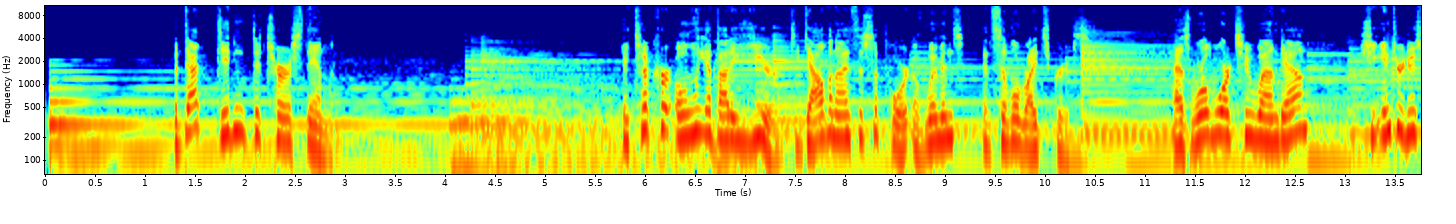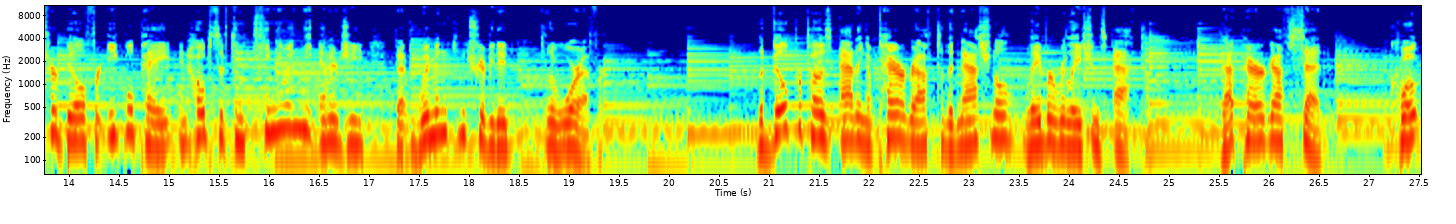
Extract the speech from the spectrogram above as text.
But that didn't deter Stanley. It took her only about a year to galvanize the support of women's and civil rights groups. As World War II wound down, she introduced her bill for equal pay in hopes of continuing the energy that women contributed to the war effort. The bill proposed adding a paragraph to the National Labor Relations Act. That paragraph said, quote,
